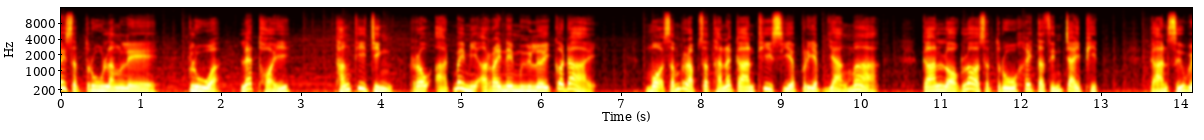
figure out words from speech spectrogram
ให้ศัตรูลังเล กลัวและถอย ทั้งที่จริงเราอาจไม่มีอะไรในมือเลยก็ได้ เหมาะสำหรับสถานการณ์ที่เสียเปรียบอย่างมาก การหลอกล่อศัตรูให้ตัดสินใจผิด การซื้อเว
